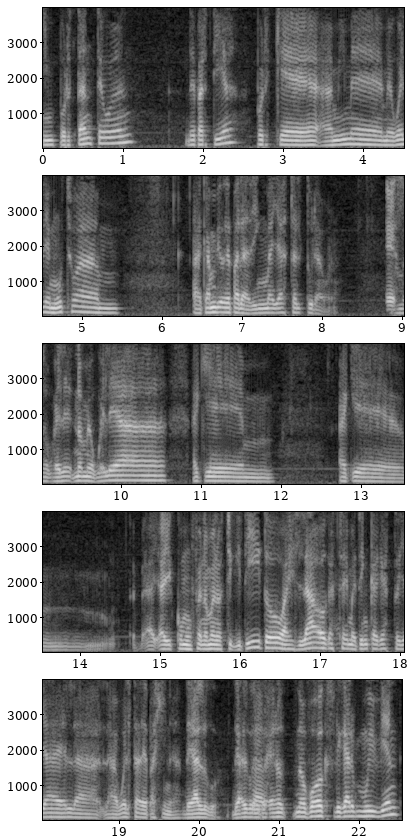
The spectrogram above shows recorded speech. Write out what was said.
importante, weón, de partida, porque a mí me, me huele mucho a, a cambio de paradigma ya a esta altura, weón. No me huele, no me huele a, a que, mm, a que mm, hay, hay como un fenómeno chiquitito, aislado, ¿cachai? Me tinca que esto ya es la, la vuelta de página de algo, de algo que todavía no, no puedo explicar muy bien,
